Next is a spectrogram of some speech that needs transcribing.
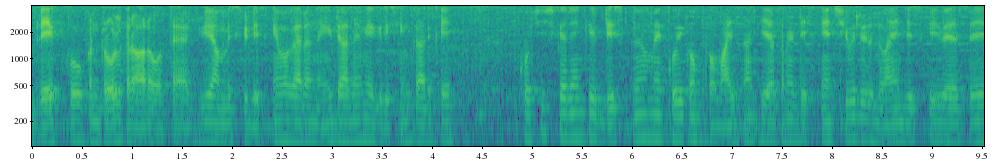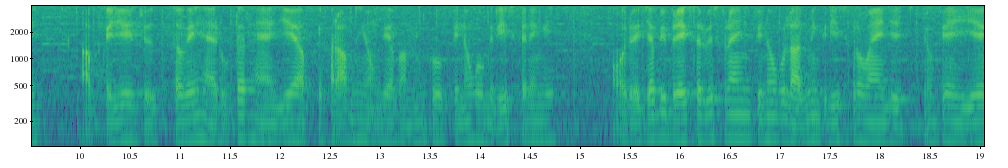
ब्रेक को कंट्रोल करा रहा होता है। ये हम इसकी डिस्कें वगैरह नहीं डालेंगे ग्रीसिंग करके। कोशिश करें कि डिस्कों में कोई कम्प्रोमाइज़ ना किया करें। डिस्कें अच्छी वाली डलवाएँ, जिसकी वजह से आपके ये जो तवे हैं रूटर हैं, ये आपके ख़राब नहीं होंगे। अब हम इनको पिनों को ग्रीस करेंगे। और जब भी ब्रेक सर्विस कराएँ, इन पिनों को लाजमी ग्रीस करवाएँ क्योंकि ये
